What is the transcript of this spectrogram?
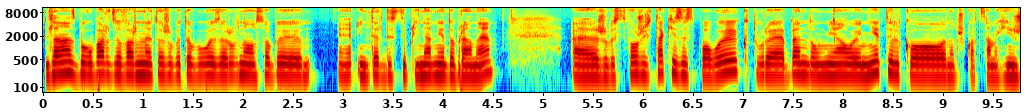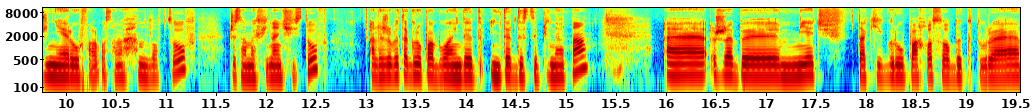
dla nas było bardzo ważne to, żeby to były zarówno osoby e, interdyscyplinarnie dobrane, e, żeby stworzyć takie zespoły, które będą miały nie tylko na przykład samych inżynierów albo samych handlowców, czy samych finansistów, ale żeby ta grupa była inter- interdyscyplinarna, żeby mieć w takich grupach osoby, które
